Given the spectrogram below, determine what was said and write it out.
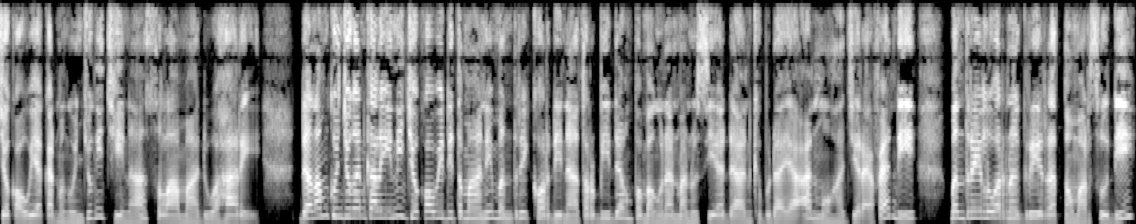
Jokowi akan mengunjungi Cina selama dua hari. Dalam kunjungan kali ini, Jokowi ditemani Menteri Koordinator Bidang Pembangunan Manusia dan Kebudayaan Muhajir Effendi, Menteri Luar Negeri Retno Marsudi,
